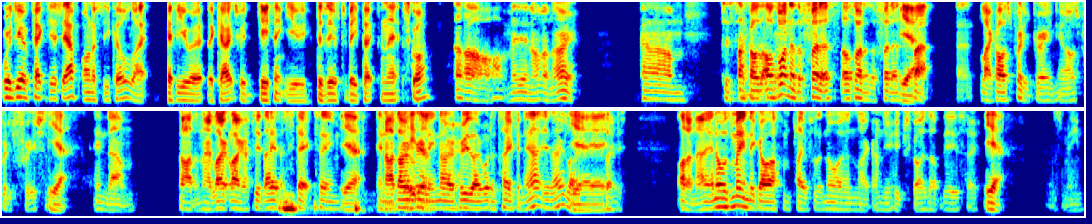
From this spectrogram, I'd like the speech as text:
Would you have picked yourself? Honestly, cool. Like if you were the coach, would do you think you deserve to be picked in that squad? oh man, I don't know. Um, Just like I was, I was one of the fittest. I was one of the fittest, Yeah. but uh, like I was pretty green. You know, I was pretty fresh. And, Yeah, and um, I don't know. Like like I said, they had a stacked team. yeah. and I don't really them. know who they would have taken out. You know, like Yeah, yeah, so. I don't know, and it was mean to go up and play for the Noah, and like I knew heaps of guys up there, so it Yeah. was mean.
